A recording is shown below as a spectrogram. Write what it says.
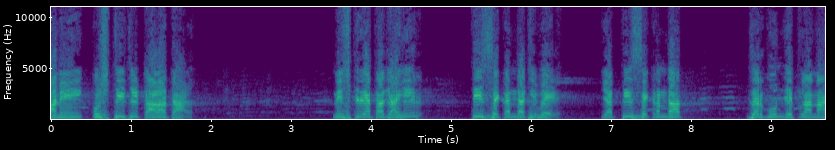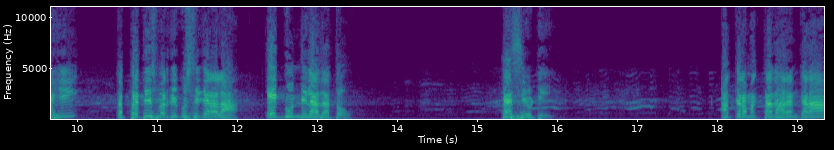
आणि कुस्तीची टाळाटाळ. निष्क्रियता जाहीर तीस सेकंदाची वेळ. या तीस सेकंदात जर गुण घेतला नाही तर प्रतिस्पर्धी कुस्तीगराला एक गुण दिला जातो. पॅसिव्हिटी आक्रमकता धारण करा.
